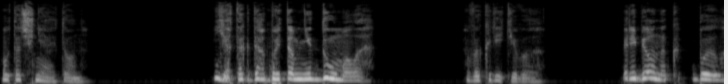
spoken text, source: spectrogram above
Уточняет он. «Я тогда об этом не думала!» Выкрикиваю. Ребенок был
